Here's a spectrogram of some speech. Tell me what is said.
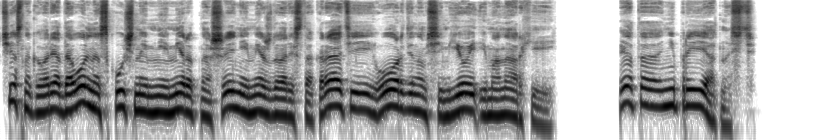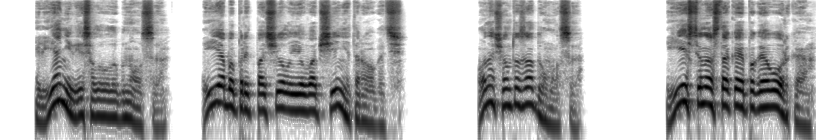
честно говоря, довольно скучный мне мир отношений между аристократией, орденом, семьей и монархией. Это неприятность. Илья невесело улыбнулся. «Я бы предпочел ее вообще не трогать». Он о чем-то задумался. «Есть у нас такая поговорка».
